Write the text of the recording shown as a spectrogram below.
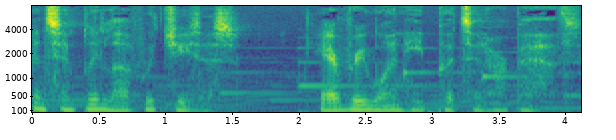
and simply love with Jesus everyone he puts in our paths.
